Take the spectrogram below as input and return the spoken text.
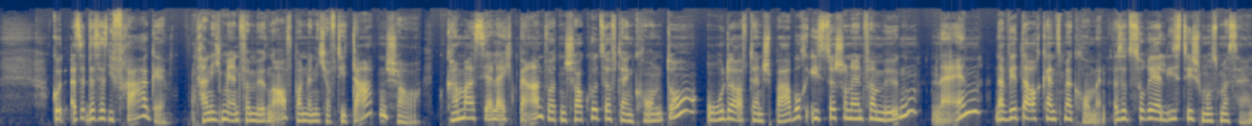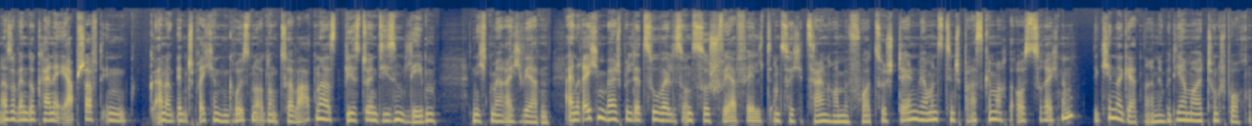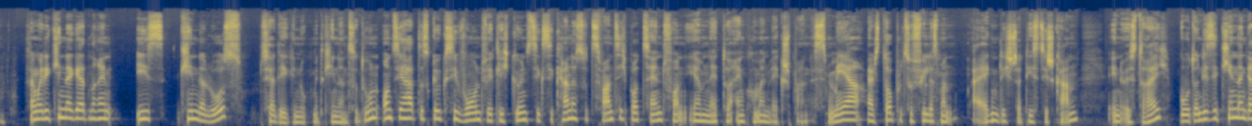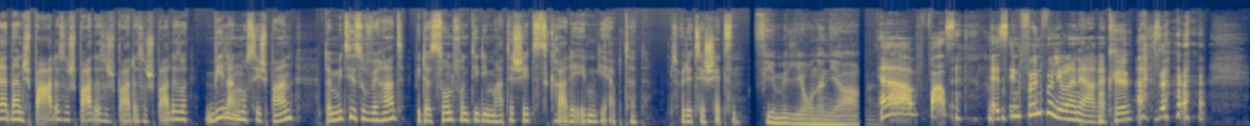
Gut, also das ist die Frage, kann ich mir ein Vermögen aufbauen? Wenn ich auf die Daten schaue, kann man es sehr leicht beantworten. Schau kurz auf dein Konto oder auf dein Sparbuch. Ist da schon ein Vermögen? Nein, dann wird da auch keins mehr kommen. Also so realistisch muss man sein. Also wenn du keine Erbschaft in einer entsprechenden Größenordnung zu erwarten hast, wirst du in diesem Leben nicht mehr reich werden. Ein Rechenbeispiel dazu, weil es uns so schwer fällt, uns solche Zahlenräume vorzustellen. Wir haben uns den Spaß gemacht, auszurechnen. Die Kindergärtnerin, über die haben wir heute schon gesprochen. Sagen wir, die Kindergärtnerin ist kinderlos. Sie hat eh genug mit Kindern zu tun. Und sie hat das Glück, sie wohnt wirklich günstig. Sie kann also 20 Prozent von ihrem Nettoeinkommen wegsparen. Das ist mehr als doppelt so viel, als man eigentlich statistisch kann in Österreich. Gut, und diese Kindergärtnerin spart so, spart so, spart so, spart so. Wie lange muss sie sparen, damit sie so viel hat, wie der Sohn von Didi Mateschitz gerade eben geerbt hat? Das würdet ihr schätzen. Vier Millionen Jahre. Ja, fast. Es sind fünf Millionen Jahre. Okay. Also,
